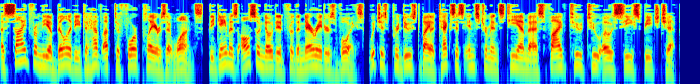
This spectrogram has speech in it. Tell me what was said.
Aside from the ability to have up to four players at once, the game is also noted for the narrator's voice, which is produced by a Texas Instruments TMS 5220C speech chip.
